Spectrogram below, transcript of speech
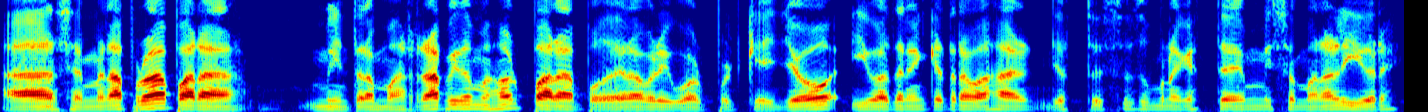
a hacerme la prueba para mientras más rápido mejor para poder averiguar, porque yo iba a tener que trabajar, yo se supone que esté en mi semana libre,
